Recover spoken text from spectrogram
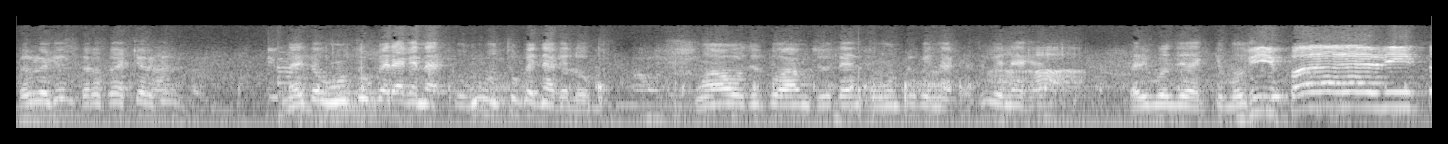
બરોબર લખ્યું સરસ વાક્ય લખ્યું? નહીં તો હું તું કર્યા કે નાખ હું ઊંચું કરી નાખે લોકો. હું આવું છું તું આમ છું તેમ હું ઊંચું કરી નાખે. શું કરી નાખે? ફરી બોલજો વાક્ય બહુ વિપરીત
